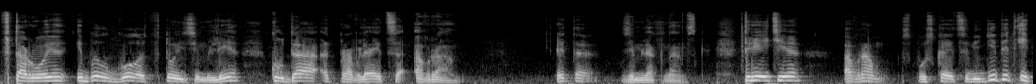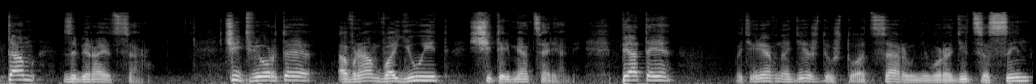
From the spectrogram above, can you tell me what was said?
Второе, и был голод в той земле, куда отправляется Авраам. Это земля Кнанская. Третье, Авраам спускается в Египет, и там забирает Сару. Четвертое, Авраам воюет с четырьмя царями. Пятое, потеряв надежду, что от Сары у него родится сын,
